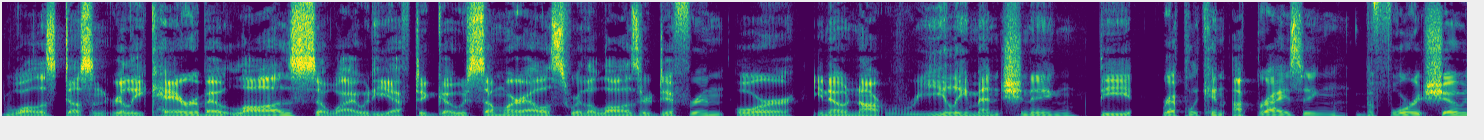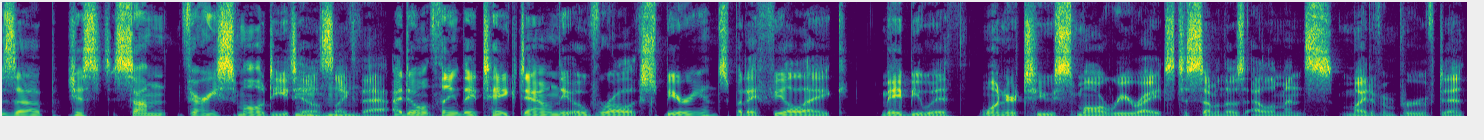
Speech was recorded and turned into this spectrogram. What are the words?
Wallace doesn't really care about laws, so why would he have to go somewhere else where the laws are different? Or, you know, not really mentioning the replicant uprising before it shows up. Just some very small details Mhm. like that. I don't think they take down the overall experience, but I feel like maybe with one or two small rewrites to some of those elements might have improved it.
